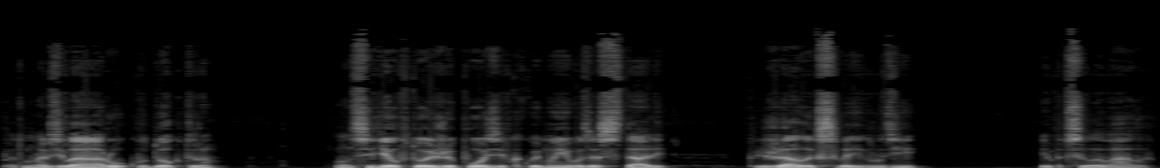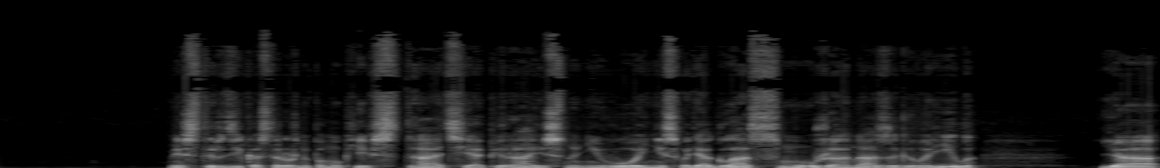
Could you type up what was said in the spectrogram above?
Потом она взяла руку доктора. Он сидел в той же позе, в какой мы его застали, прижала к своей груди и поцеловала. Мистер Дик осторожно помог ей встать, и, опираясь на него и не сводя глаз с мужа, она заговорила. «Я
